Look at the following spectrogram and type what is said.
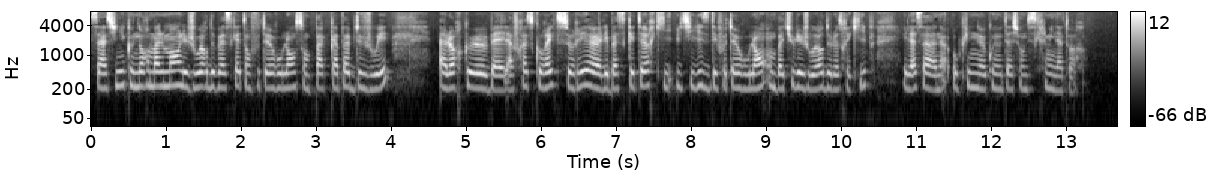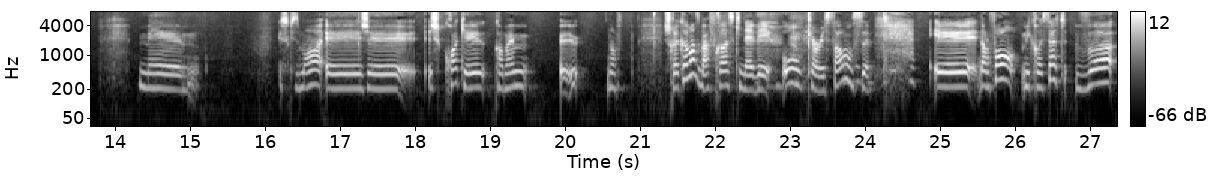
ça insinue que normalement les joueurs de basket en fauteuil roulant sont pas capables de jouer. Alors que ben, la phrase correcte serait euh, les basketteurs qui utilisent des fauteuils roulants ont battu les joueurs de l'autre équipe. Et là, ça n'a aucune connotation discriminatoire. Mais, excuse-moi, euh, je, je crois que quand même, euh, non, je recommence ma phrase qui n'avait aucun sens. Et dans le fond, Microsoft va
